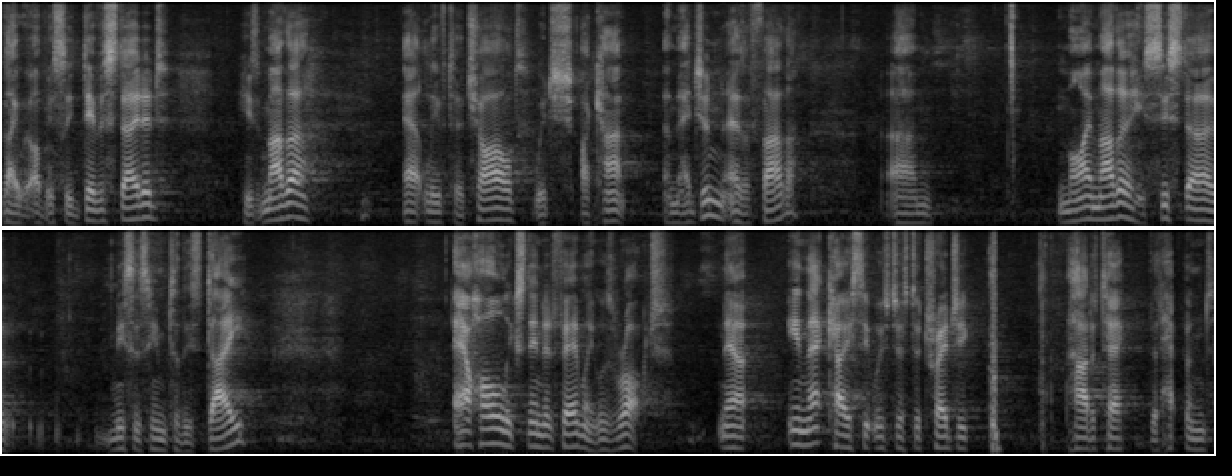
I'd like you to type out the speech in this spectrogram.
they were obviously devastated. His mother outlived her child, which I can't imagine as a father. Um, my mother, his sister, misses him to this day. Our whole extended family was rocked now, in that case, it was just a tragic heart attack that happened,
